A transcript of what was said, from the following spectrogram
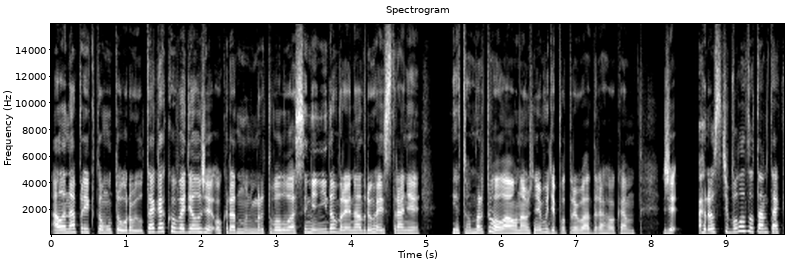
Ale napriek tomu to urobil tak, ako vedel, že okradnúť mŕtvolu asi není dobré. Na druhej strane je to mŕtvola, ona už nebude potrebovať drahokam. Že proste bolo to tam tak,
